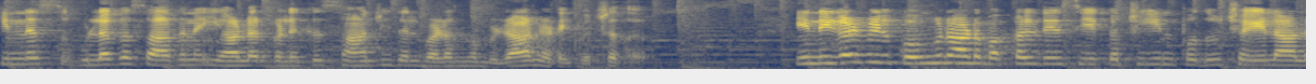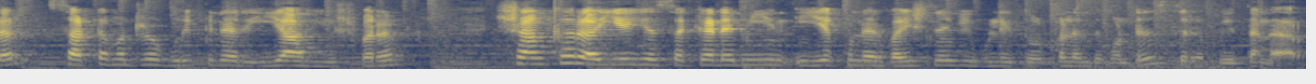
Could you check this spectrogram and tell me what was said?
கின்னஸ் உலக சாதனையாளர்களுக்கு சான்றிதழ் வழங்கும் விழா நடைபெற்றது. இந்நிகழ்வில் கொங்குநாடு மக்கள் தேசிய கட்சியின் பொதுச் செயலாளர் சட்டமன்ற உறுப்பினர் இஆர் ஈஸ்வரன் சங்கர் ஐஏஎஸ் அகாடமியின் இயக்குநர் வைஷ்ணவி உள்ளிட்டோர் கலந்து கொண்டு சிறப்பித்தனர்.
